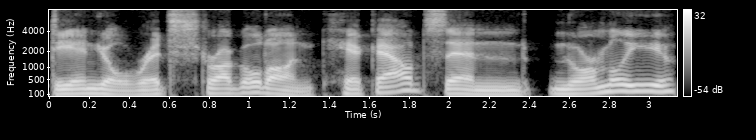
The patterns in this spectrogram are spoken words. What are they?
Daniel Rich struggled on kickouts. And normally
